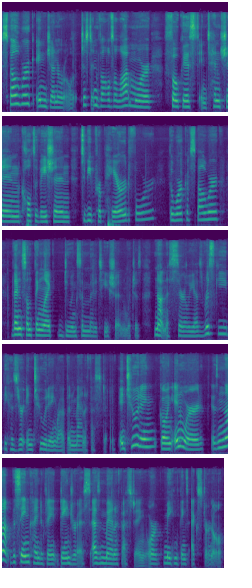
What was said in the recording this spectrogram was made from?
Spell work in general just involves a lot more focused intention, cultivation to be prepared for the work of spell work than something like doing some meditation, which is not necessarily as risky because you're intuiting rather than manifesting. Intuiting, going inward, is not the same kind of da- dangerous as manifesting or making things external.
